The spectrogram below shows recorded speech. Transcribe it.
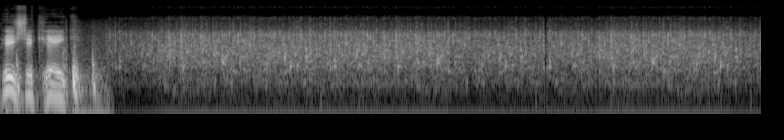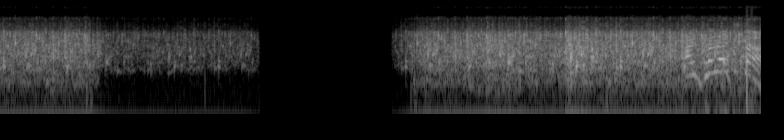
Piece of cake. Verletzter!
